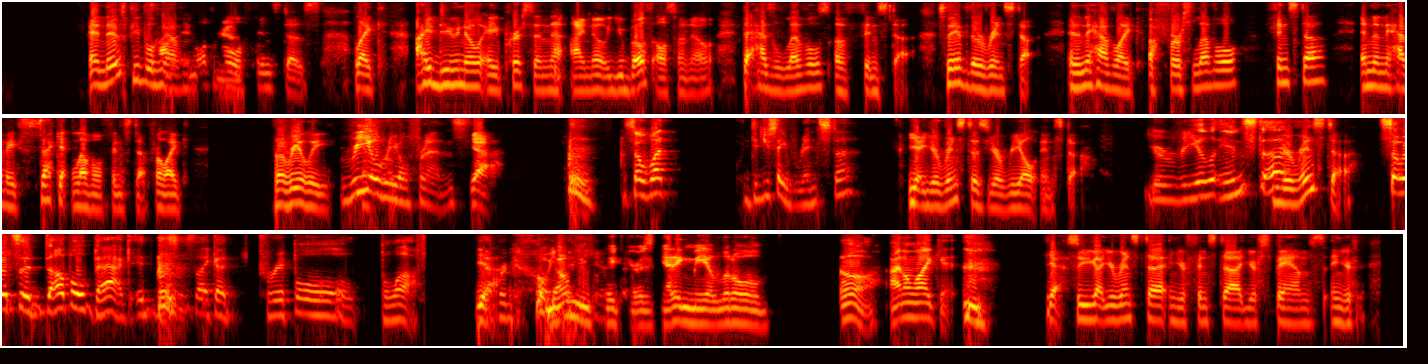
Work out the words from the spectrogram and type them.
And there's people who Oh, have multiple Finstas. Like, I do know a person that I know you both also know that has levels of Finsta. So they have their Rinsta, and then they have like a first level Finsta, and then they have a second level Finsta for like the really Real, real friends. yeah So what did you say? Rinsta? yeah your Rinsta's your real Insta. Your real Insta? Your Rinsta. So it's a double back. It, this is like a triple bluff. that Yeah. we're going No with here. nomenclature is getting me a little. oh, I don't like it. Yeah, so you got your Rinsta and your Finsta, your spams, and your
